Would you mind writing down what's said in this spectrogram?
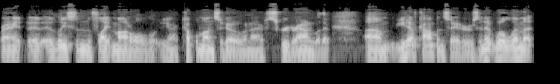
right? At, at least in the flight model, you know, a couple months ago when I screwed around with it, um, you have compensators, and it will limit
